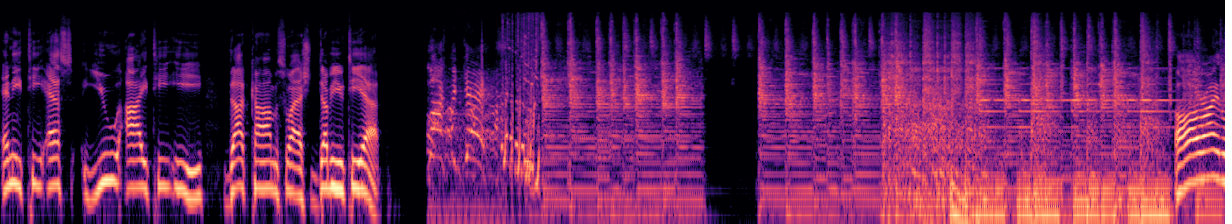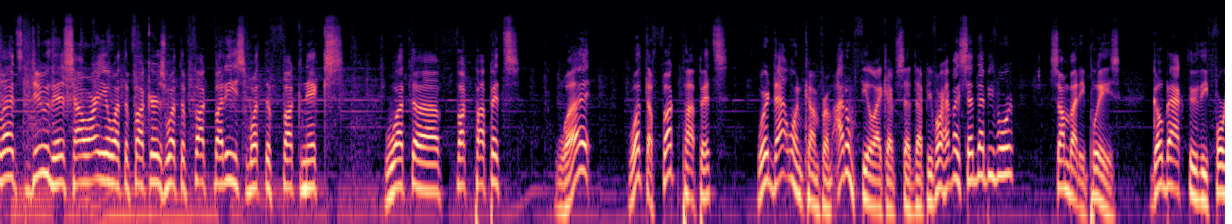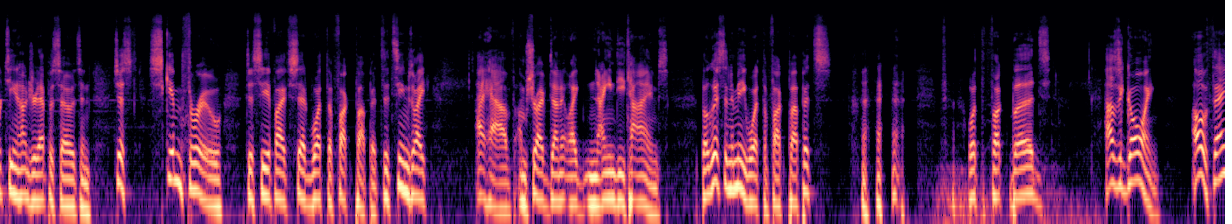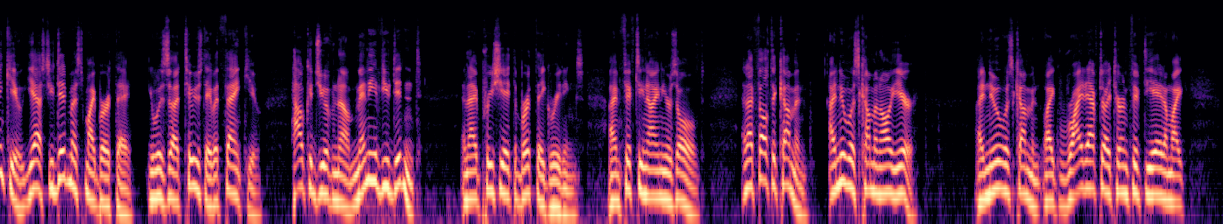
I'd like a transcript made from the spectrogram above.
N E T S U I T E dot com slash WTF. Lock the gate! All right, let's do this. How are you, what the fuckers? What the fuck buddies? What the fuck nicks? What the fuck puppets? What? What the fuck puppets? Where'd that one come from? I don't feel like I've said that before. Have I said that before? Somebody, please go back through the 1400 episodes and just skim through to see if I've said what the fuck puppets. It seems like I have. I'm sure I've done it like 90 times. But listen to me, what the fuck puppets? what the fuck buds? How's it going? Oh, thank you. Yes, you did miss my birthday. It was uh, Tuesday, but thank you. How could you have known? Many of you didn't. And I appreciate the birthday greetings. I'm 59 years old. And I felt it coming. I knew it was coming all year. I knew it was coming. Like right after I turned 58, I'm like,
